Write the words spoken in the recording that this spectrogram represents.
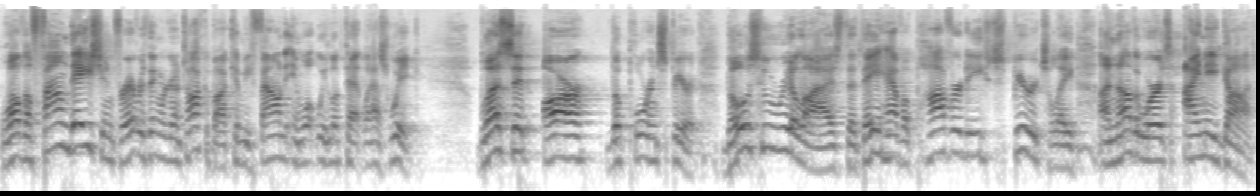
Well, the foundation for everything we're going to talk about can be found in what we looked at last week. Blessed are the poor in spirit, those who realize that they have a poverty spiritually. In other words, I need God.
